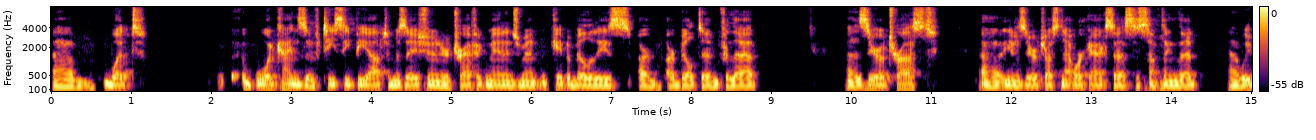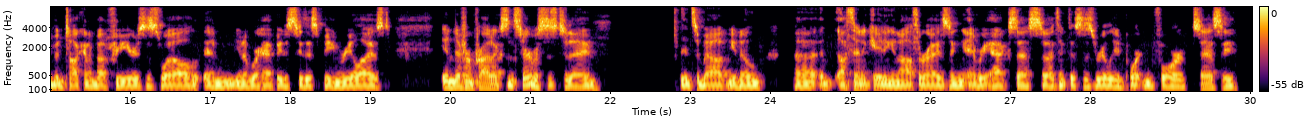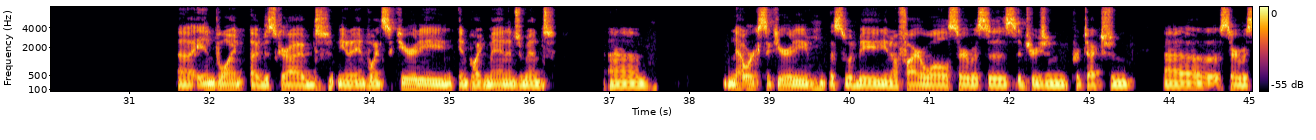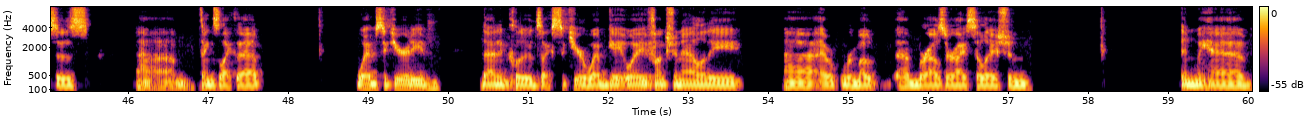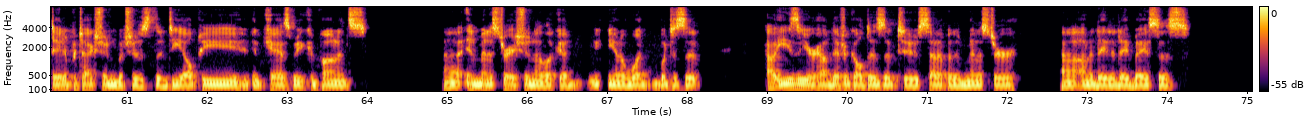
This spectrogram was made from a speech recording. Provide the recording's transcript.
Um, what what kinds of TCP optimization or traffic management capabilities are, are built in for that. Uh, zero trust. Uh, you know, zero trust network access is something that uh, we've been talking about for years as well, and you know, we're happy to see this being realized in different products and services today. It's about you know uh, authenticating and authorizing every access. So I think this is really important for SASE. Uh, endpoint, I've described, you know, endpoint security, endpoint management, um, network security. This would be, you know, firewall services, intrusion protection uh, services, um, things like that. Web security, that includes like secure web gateway functionality, uh, remote uh, browser isolation. Then we have data protection, which is the DLP and CASB components. Uh, administration, I look at you know what what does it, how easy or how difficult is it to set up and administer uh, on a day to day basis,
